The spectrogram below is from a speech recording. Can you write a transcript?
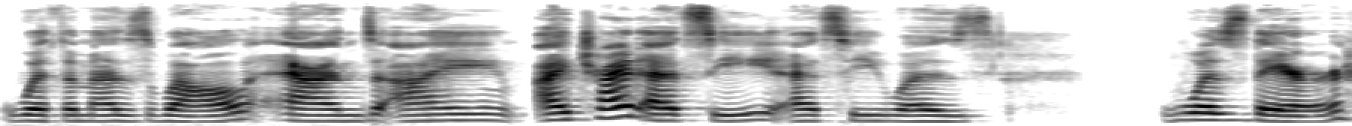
with them as well. And i i tried etsy. Etsy was was there.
